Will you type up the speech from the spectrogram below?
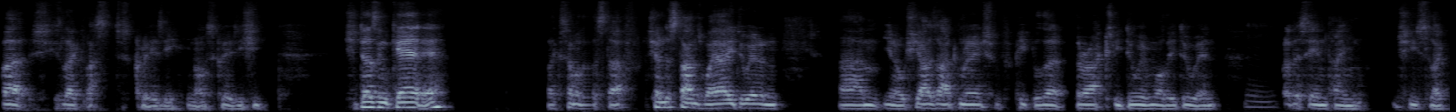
but she's like that's just crazy. You know it's crazy. She she doesn't get it like some of the stuff. She understands why i do it and um you know she has admiration for people that they're actually doing what they're doing. Mm, but at the same time she's like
